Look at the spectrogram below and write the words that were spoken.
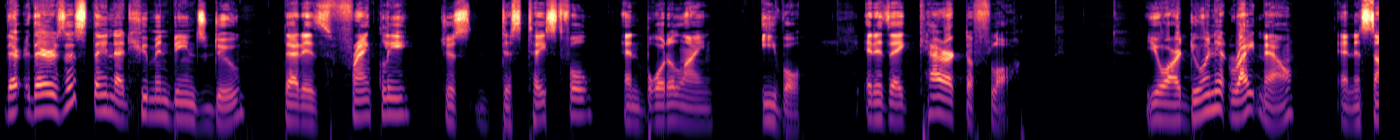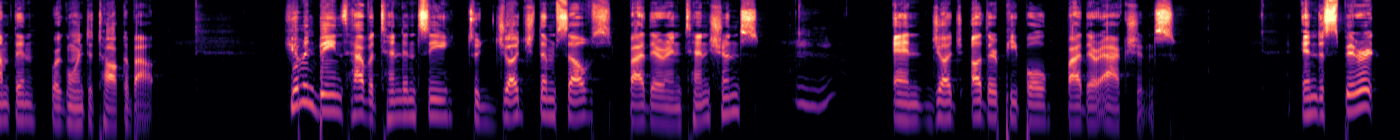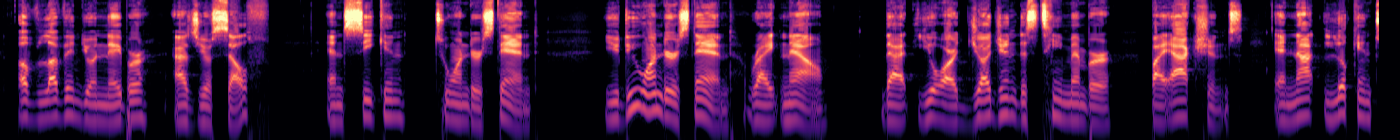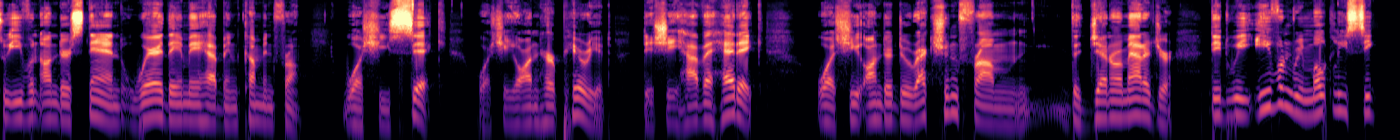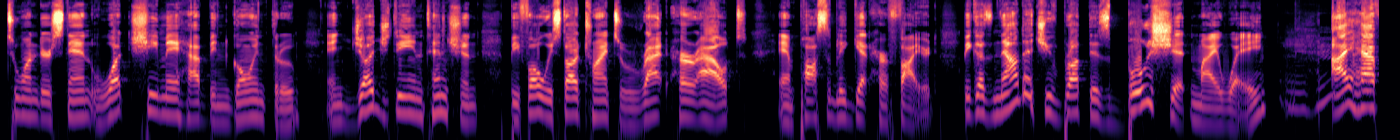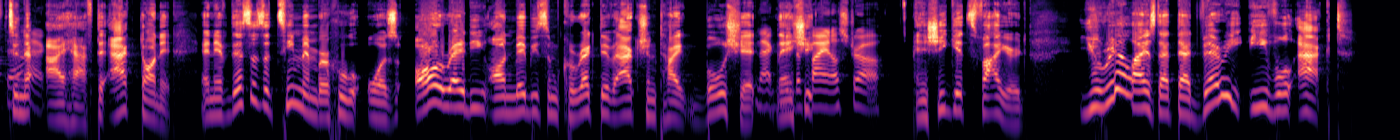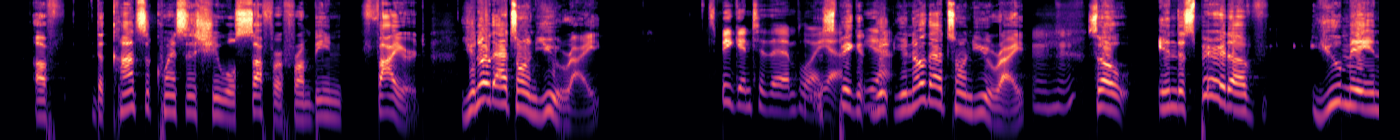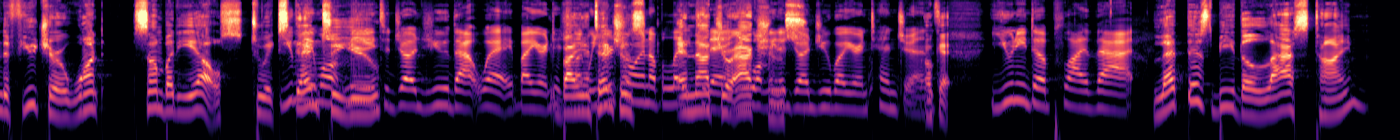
there there's this thing that human beings do that is frankly just distasteful and borderline evil it is a character flaw you are doing it right now and it's something we're going to talk about human beings have a tendency to judge themselves by their intentions mm-hmm. and judge other people by their actions. In the spirit of loving your neighbor as yourself and seeking to understand, you do understand right now that you are judging this team member by actions and not looking to even understand where they may have been coming from. Was she sick? Was she on her period? Did she have a headache? Was she under direction from the general manager? Did we even remotely seek to understand what she may have been going through and judge the intention before we start trying to rat her out and possibly get her fired? Because now that you've brought this bullshit my way, mm-hmm. I have to, to act. I have to act on it. And if this is a team member who was already on maybe some corrective action type bullshit, That could the she final straw. and she gets fired, you realize that that very evil act of the consequences she will suffer from being fired, you know that's on you, right? Speaking to the employee. Speaking, yeah. you, you know that's on you, right? Mm-hmm. So, in the spirit of you may in the future want somebody else to You extend may want to you me to judge you that way by your intentions. By like when intentions you're showing up late and not today, your you want me to judge you by your intentions. Okay. You need to apply that. let this be the last time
